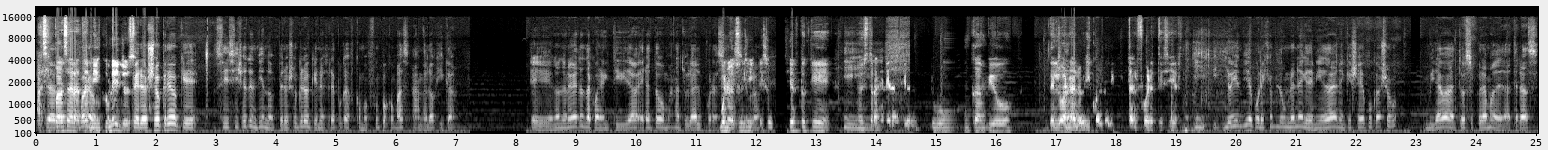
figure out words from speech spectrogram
Así Claro. pasará Bueno, también con ellos. Pero yo creo que. Sí, sí, yo te entiendo. Pero yo creo que nuestra época, como fue un poco más analógica, eh, donde no había tanta conectividad, era todo más natural, por así bueno, eso sí, decirlo. eso es cierto que y, nuestra generación tuvo un cambio de lo Claro. analógico a lo digital fuerte, ¿cierto? Y, y- y hoy en día, por ejemplo, un nene que de mi edad en aquella época yo miraba todos esos programas de atrás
